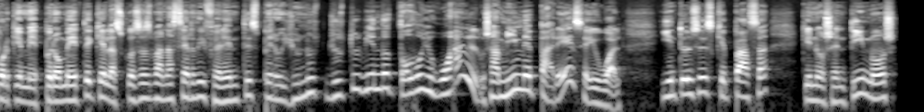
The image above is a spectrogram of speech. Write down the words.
porque me promete que las cosas van a ser diferentes, pero yo no, yo estoy viendo todo igual, o sea, a mí me parece igual. Y entonces, ¿qué pasa? Que nos sentimos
